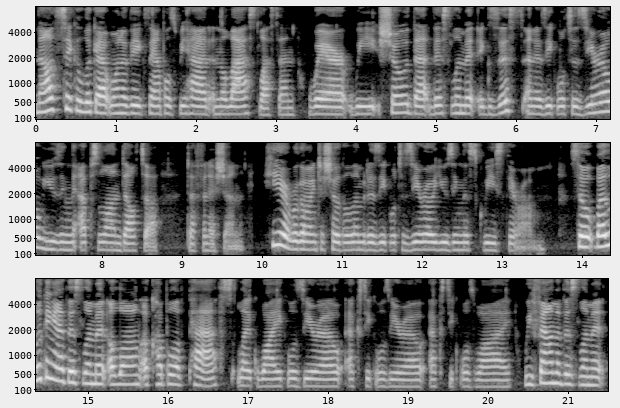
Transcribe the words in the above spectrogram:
Now let's take a look at one of the examples we had in the last lesson where we showed that this limit exists and is equal to zero using the epsilon delta definition. Here we're going to show the limit is equal to zero using the squeeze theorem. So by looking at this limit along a couple of paths like y equals 0, x equals 0, x equals y, we found that this limit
